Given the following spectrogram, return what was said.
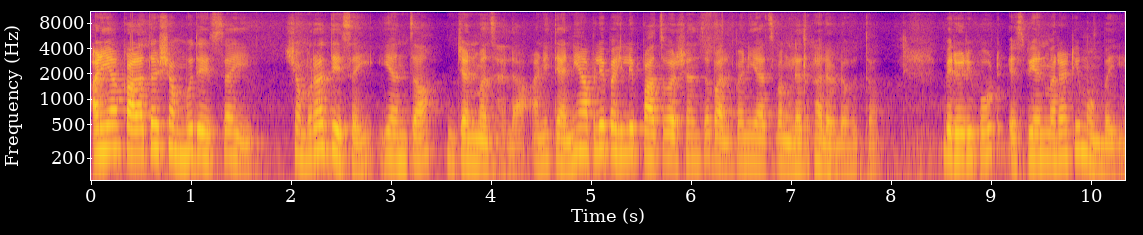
आणि या काळातच शंभू देसाई शंभूराज देसाई यांचा जन्म झाला आणि त्यांनी आपले पहिले पाच वर्षांचं बालपण याच बंगल्यात घालवलं होतं. Bureau report S B N Marathi Mumbai.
